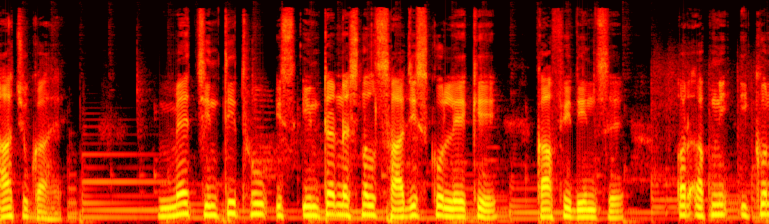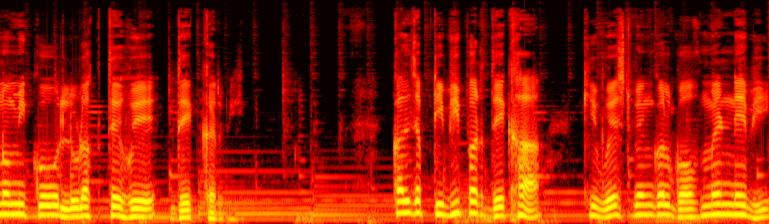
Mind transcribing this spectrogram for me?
आ चुका है। मैं चिंतित हूँ इस इंटरनेशनल साजिश को लेके काफ़ी दिन से और अपनी इकोनॉमी को लुढ़कते हुए देखकर भी। कल जब टीवी पर देखा कि वेस्ट बंगाल गवर्नमेंट ने भी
